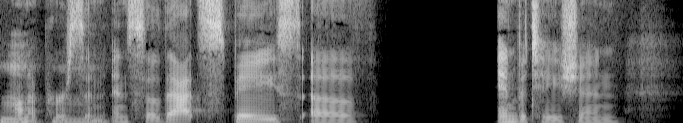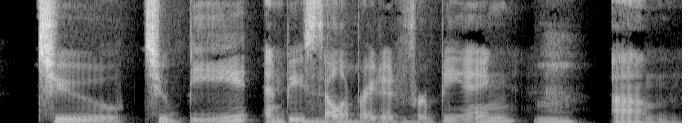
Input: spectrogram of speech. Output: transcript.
mm-hmm. on a person. And so that space of invitation to to be and be mm-hmm. celebrated for being mm. um,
